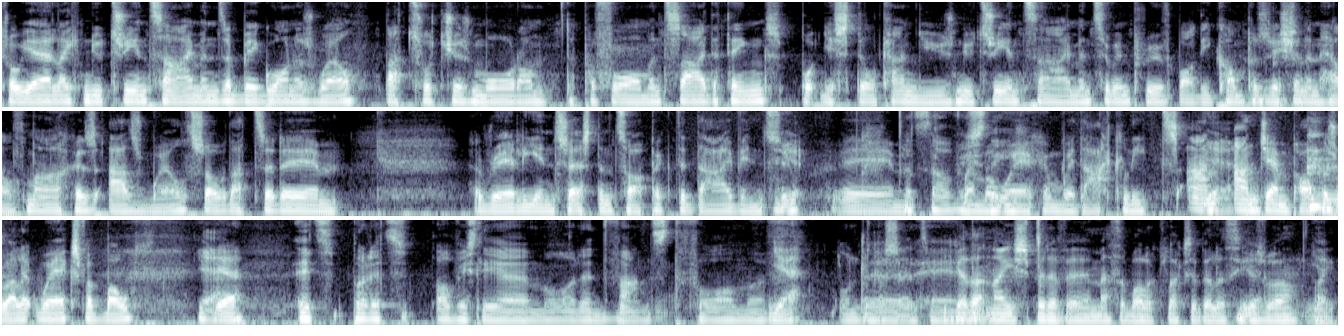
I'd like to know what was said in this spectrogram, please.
So yeah, like nutrient timing's a big one as well. That touches more on the performance side of things, but you still can use nutrient timing to improve body composition and health markers as well. So that's a um, a really interesting topic to dive into um, That's when we're working with athletes and Yeah. and Gen Pop as well. It works for both. Yeah. Yeah, It's but it's obviously a more advanced form of yeah, hundred percent. uh, You get that nice bit of uh, metabolic flexibility as well, yeah. like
